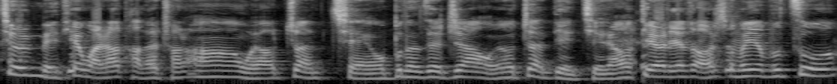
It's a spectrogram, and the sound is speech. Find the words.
就是每天晚上躺在床上啊，我要赚钱，我不能再这样，我要赚点钱，然后第二天早上什么也不做，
